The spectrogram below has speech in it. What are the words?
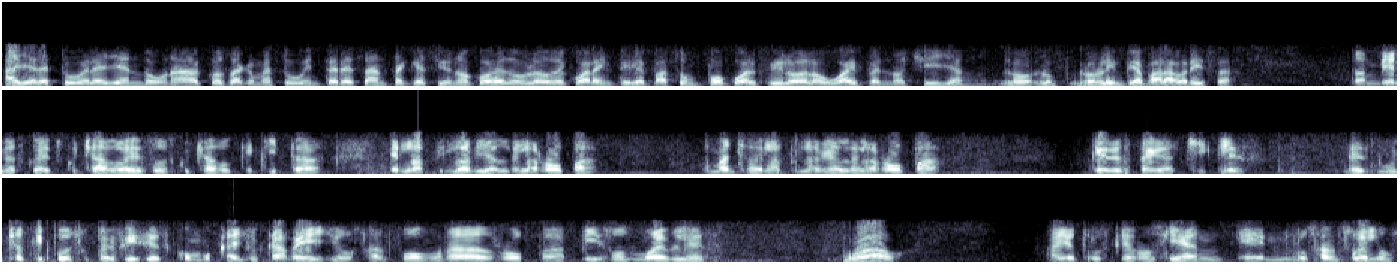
Ayer estuve leyendo una cosa que me estuvo interesante, que si uno coge WD-40 y le pasa un poco al filo de los wipers, no chillan, lo, lo, lo limpia parabrisas. También he escuchado eso, he escuchado que quita el lápiz labial de la ropa, la mancha del lápiz labial de la ropa, que despega chicles de muchos tipos de superficies como cayó cabellos, alfombras, ropa, pisos, muebles. Wow hay otros que rocían en los anzuelos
